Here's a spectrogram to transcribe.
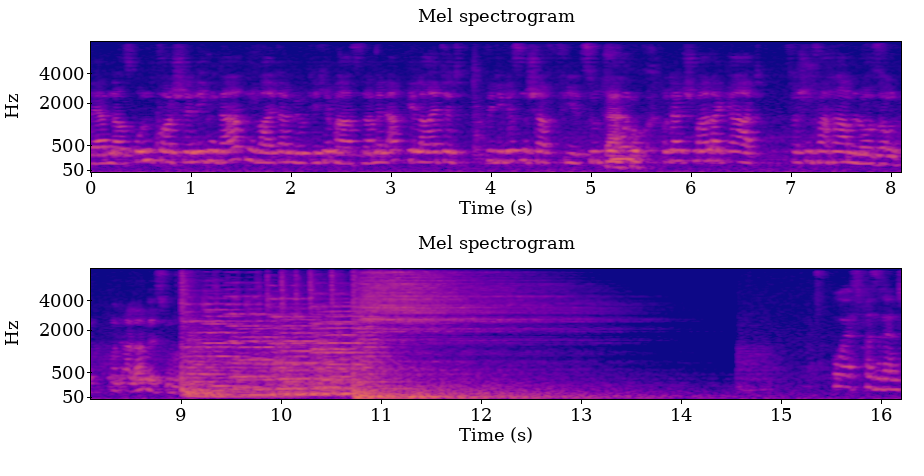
werden aus unvollständigen Daten weiter mögliche Maßnahmen abgeleitet. Für die Wissenschaft viel zu tun und ein schmaler Grat zwischen Verharmlosung und Alarmismus. US-Präsident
